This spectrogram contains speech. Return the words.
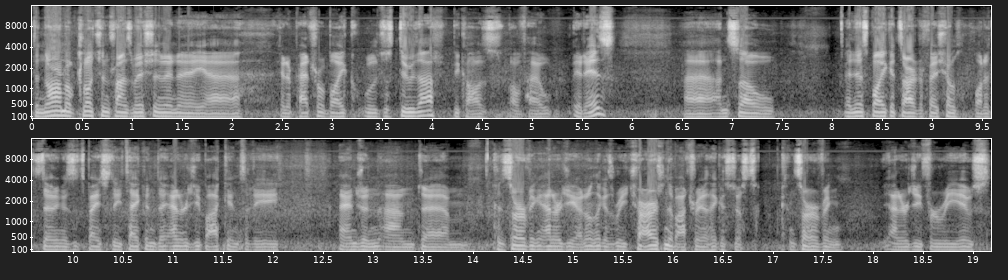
the normal clutch and transmission in a uh, in a petrol bike will just do that because of how it is. Uh, and so, in this bike, it's artificial. What it's doing is it's basically taking the energy back into the engine and um, conserving energy. I don't think it's recharging the battery. I think it's just conserving energy for reuse.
